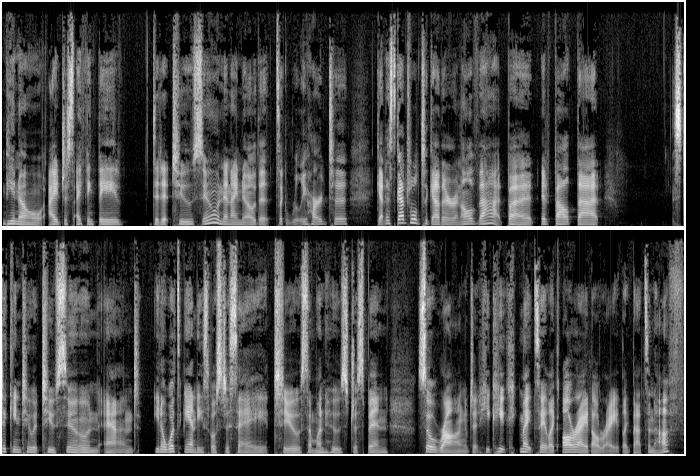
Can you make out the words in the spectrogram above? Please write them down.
you know, I just I think they did it too soon, and I know that it's like really hard to get a schedule together and all of that, but it felt that sticking to it too soon and you know what's andy supposed to say to someone who's just been so wronged he, he might say like all right all right like that's enough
